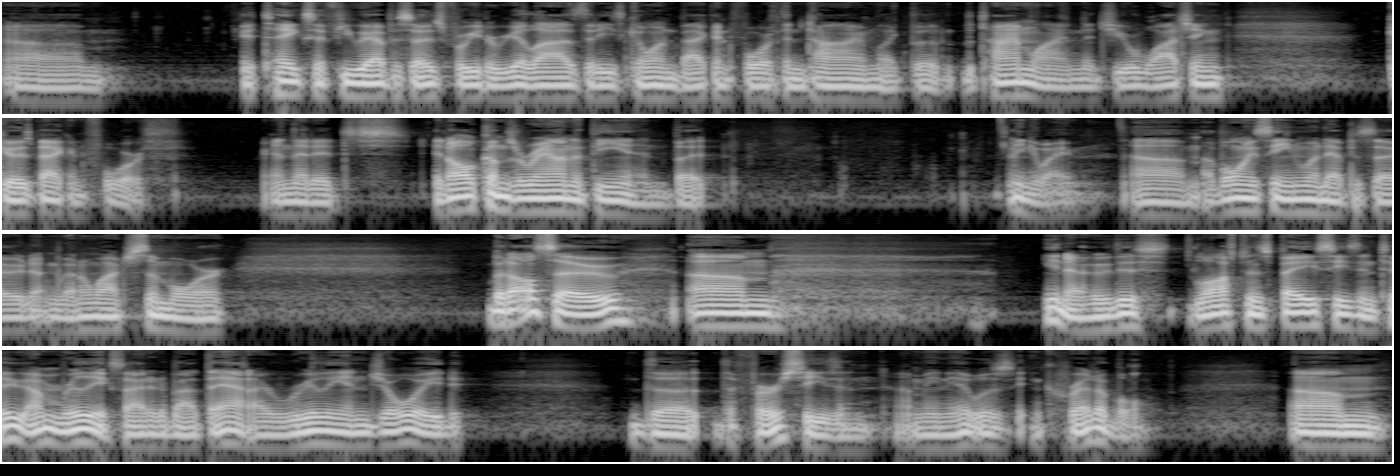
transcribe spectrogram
um, it takes a few episodes for you to realize that he's going back and forth in time. Like the, the timeline that you're watching goes back and forth, and that it's it all comes around at the end. But anyway, um, I've only seen one episode. I'm going to watch some more. But also, um, you know, this Lost in Space season two. I'm really excited about that. I really enjoyed the the first season. I mean, it was incredible. Um,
